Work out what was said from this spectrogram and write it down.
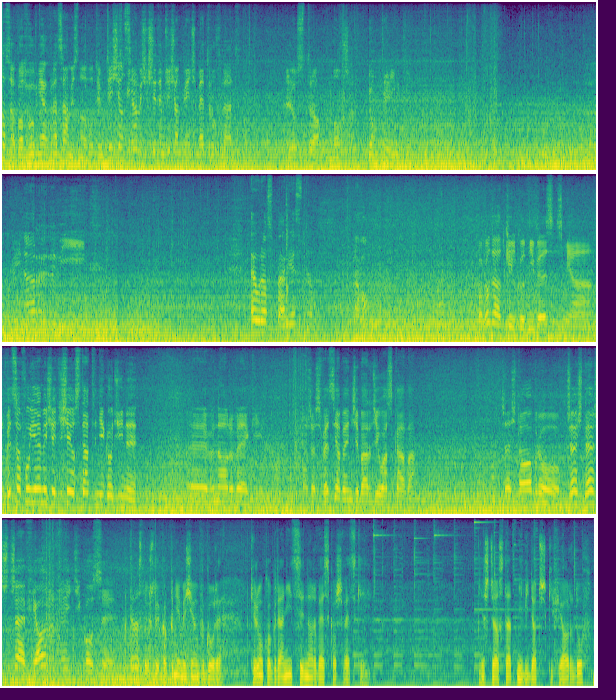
To co, po dwóch dniach wracamy znowu. Tym tysiąc wspinamy się 75 metrów nad lustro morza. Piąte linki. Narwik. Eurosper jest to. Prawo. Pogoda od kilku dni bez zmian. Wycofujemy się dzisiaj ostatnie godziny e, w Norwegii. Może Szwecja będzie bardziej łaskawa. Cześć Tobruk, cześć deszcze, fiordy i dzikusy. A teraz to już tylko pniemy się w górę, w kierunku granicy norwesko-szwedzkiej. Jeszcze ostatnie widoczki fiordów.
